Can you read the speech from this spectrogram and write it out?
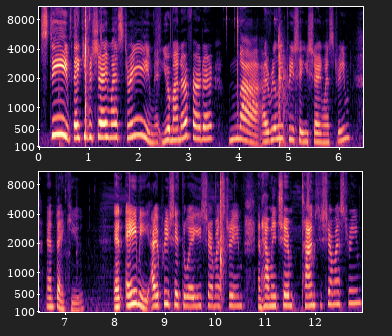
Steve, thank you for sharing my stream. You're my nerf herder. Mwah. I really appreciate you sharing my stream. And thank you. And Amy, I appreciate the way you share my stream and how many times you share my stream.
